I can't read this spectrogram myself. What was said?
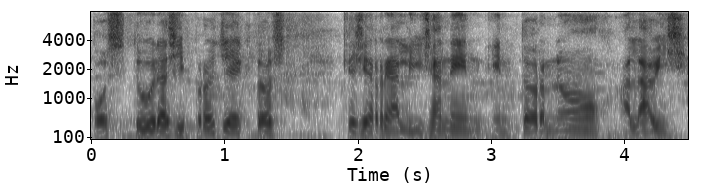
posturas y proyectos que se realizan en, en torno a la bici.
